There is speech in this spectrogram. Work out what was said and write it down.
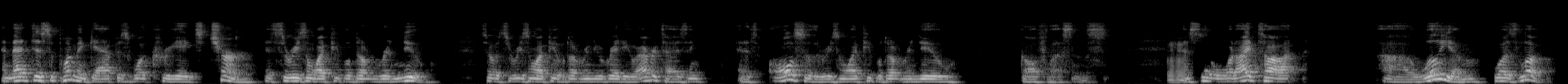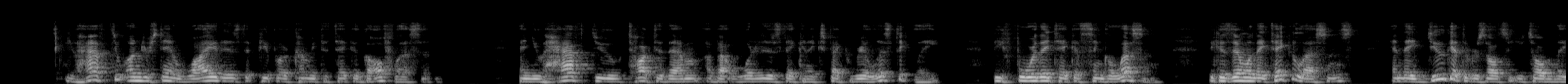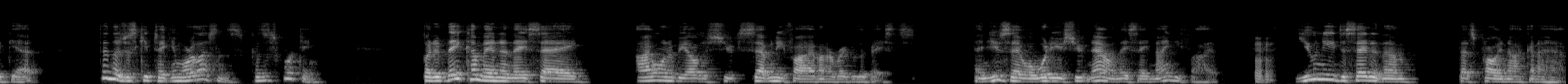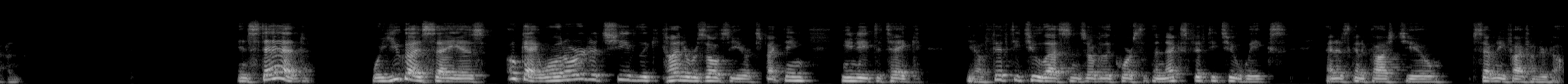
And that disappointment gap is what creates churn. It's the reason why people don't renew so it's the reason why people don't renew radio advertising and it's also the reason why people don't renew golf lessons Mm-hmm. And so what I taught uh, William was look, you have to understand why it is that people are coming to take a golf lesson. And you have to talk to them about what it is they can expect realistically before they take a single lesson. Because then when they take the lessons and they do get the results that you told them they'd get, then they'll just keep taking more lessons because it's working. But if they come in and they say, I want to be able to shoot 75 on a regular basis, and you say, well, what do you shoot now? And they say 95. Mm-hmm. You need to say to them, that's probably not going to happen. Instead, what you guys say is, okay, well, in order to achieve the kind of results that you're expecting, you need to take, you know, 52 lessons over the course of the next 52 weeks, and it's going to cost you $7,500.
